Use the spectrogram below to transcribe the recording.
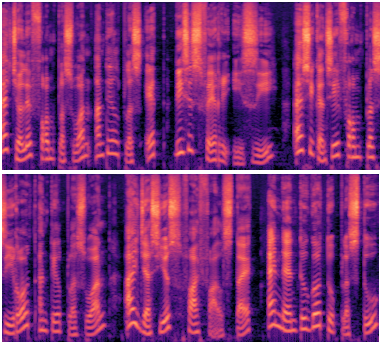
Actually, from plus 1 until plus 8, this is very easy. As you can see, from plus 0 until plus 1, I just use 5 fail stack. And then to go to plus 2,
